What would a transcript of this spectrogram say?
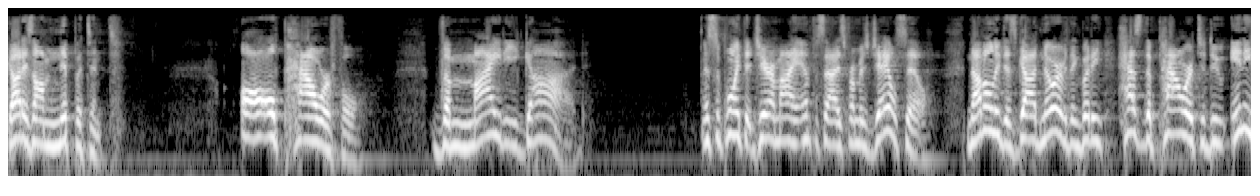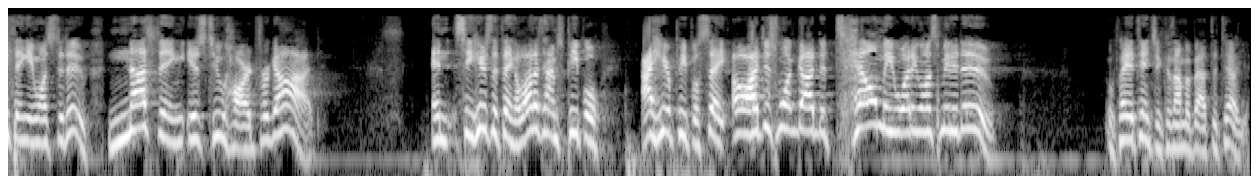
God is omnipotent, all powerful, the mighty God. It's the point that Jeremiah emphasized from his jail cell. Not only does God know everything, but he has the power to do anything he wants to do. Nothing is too hard for God. And see, here's the thing. A lot of times people, I hear people say, Oh, I just want God to tell me what he wants me to do. Well, pay attention because I'm about to tell you.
